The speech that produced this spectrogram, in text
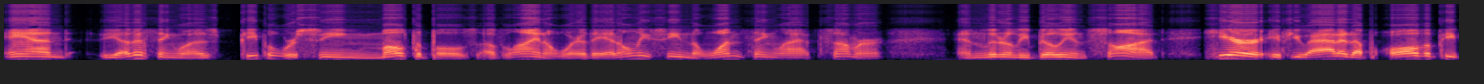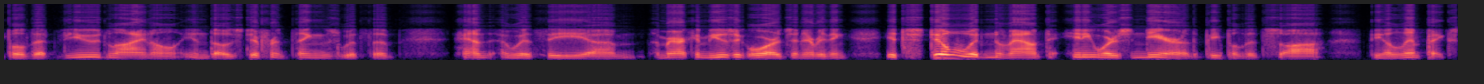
And the other thing was people were seeing multiples of Lionel, where they had only seen the one thing last summer, and literally billions saw it. Here, if you added up all the people that viewed Lionel in those different things with the with the um, American Music Awards and everything, it still wouldn't amount to anywhere near the people that saw the Olympics.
